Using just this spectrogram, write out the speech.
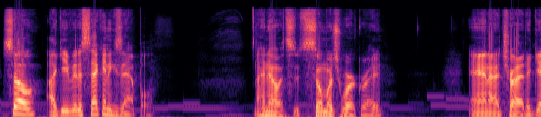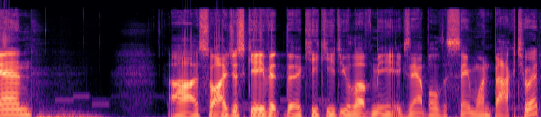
So I gave it a second example. I know, it's, it's so much work, right? And I tried again. Uh, so I just gave it the Kiki, do you love me example, the same one back to it.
